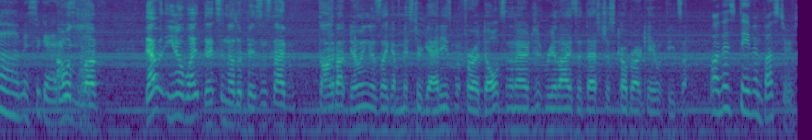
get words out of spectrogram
Oh, Mr. Gatti's. I would love that. You know what? That's another business that I've thought about doing is like a Mr. Gatti's, but for adults. And then I realized that that's just Cobra Arcade with pizza. Oh, that's Dave and Buster's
